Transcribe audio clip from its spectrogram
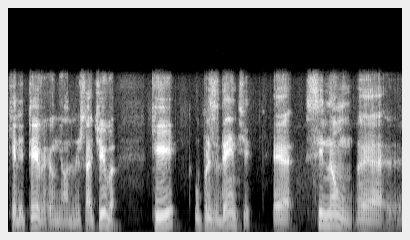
que ele teve, a reunião administrativa, que o presidente, é, se não é,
